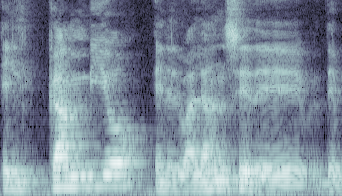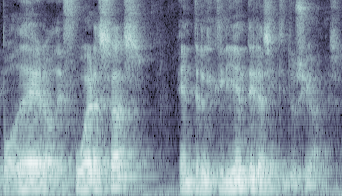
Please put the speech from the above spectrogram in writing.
el cambio en el balance de, de, poder o de fuerzas entre el cliente y las instituciones.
